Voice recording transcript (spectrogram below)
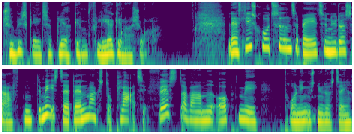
typisk er etableret gennem flere generationer. Lad os lige skrue tiden tilbage til nytårsaften. Det meste af Danmark står klar til fest og varmet op med dronningens nytårstale.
